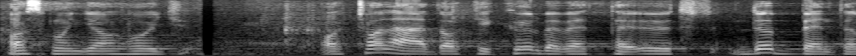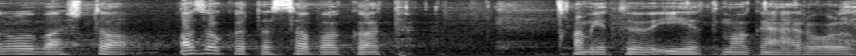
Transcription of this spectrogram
azt mondja, hogy a család, aki körbevette őt, döbbenten olvasta azokat a szavakat, amit ő írt magáról.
